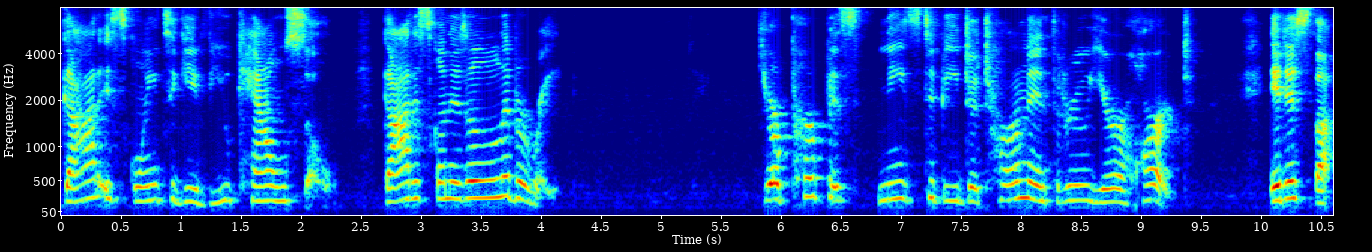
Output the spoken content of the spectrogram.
God is going to give you counsel. God is going to deliberate. Your purpose needs to be determined through your heart. It is the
